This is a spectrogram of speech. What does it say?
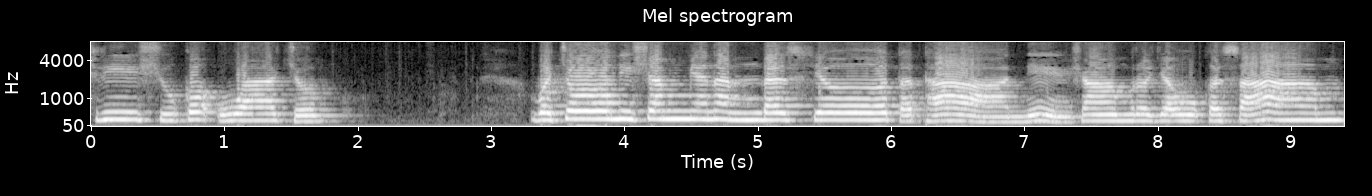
श्रीशुक उवाच। वचो निशम्यनन्दस्य तथान्येषां रजौकसाम्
